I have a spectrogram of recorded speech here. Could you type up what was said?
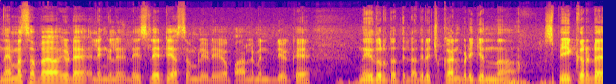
നിയമസഭയുടെ അല്ലെങ്കിൽ ലെജിസ്ലേറ്റീവ് അസംബ്ലിയുടെയോ പാർലമെന്റിന്റെയോ ഒക്കെ നേതൃത്വത്തിൽ അതിന് ചുക്കാൻ പിടിക്കുന്ന സ്പീക്കറുടെ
